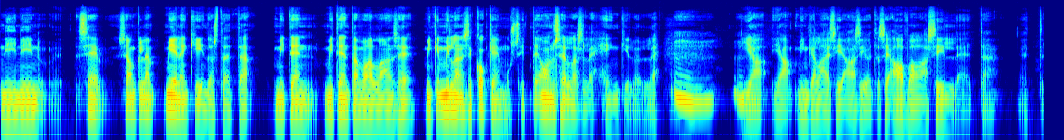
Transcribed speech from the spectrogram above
Niin, niin se, se on kyllä mielenkiintoista, että miten, miten tavallaan se, mikä, millainen se kokemus sitten on sellaiselle henkilölle mm. Mm. Ja, ja minkälaisia asioita se avaa sille, että, että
